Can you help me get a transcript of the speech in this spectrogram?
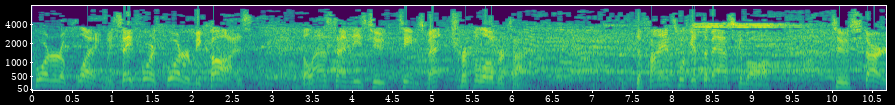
quarter of play. We say fourth quarter because the last time these two teams met, triple overtime. Defiance will get the basketball to start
